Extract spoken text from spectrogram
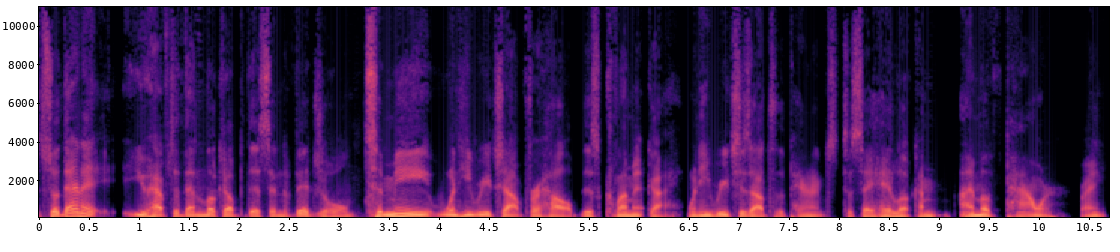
so then it, you have to then look up this individual to me when he reached out for help this clement guy when he reaches out to the parents to say hey look i'm i'm of power right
